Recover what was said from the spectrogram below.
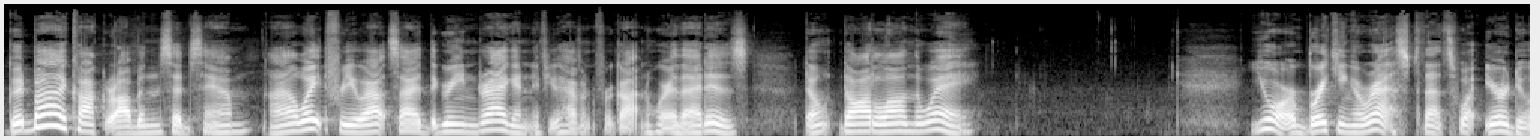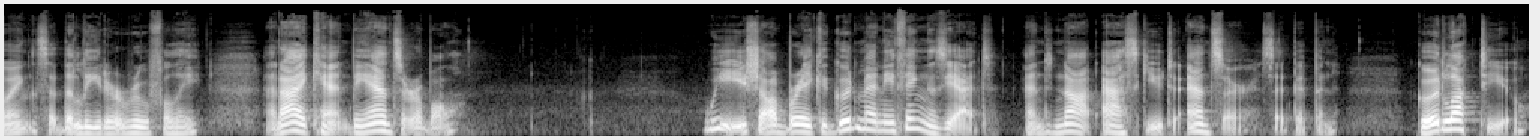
"Good bye, Cock Robin," said Sam. "I'll wait for you outside the Green Dragon, if you haven't forgotten where that is. Don't dawdle on the way." "You're breaking arrest, that's what you're doing," said the leader ruefully and I can't be answerable." "We shall break a good many things yet, and not ask you to answer," said Pippin. "Good luck to you."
